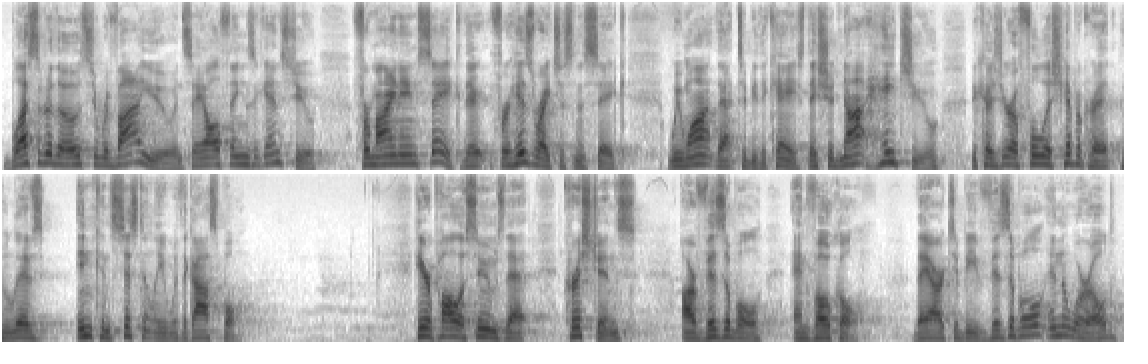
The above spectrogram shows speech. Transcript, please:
Blessed are those who revile you and say all things against you for my name's sake, for his righteousness' sake. We want that to be the case. They should not hate you because you're a foolish hypocrite who lives inconsistently with the gospel. Here, Paul assumes that Christians are visible and vocal. They are to be visible in the world,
